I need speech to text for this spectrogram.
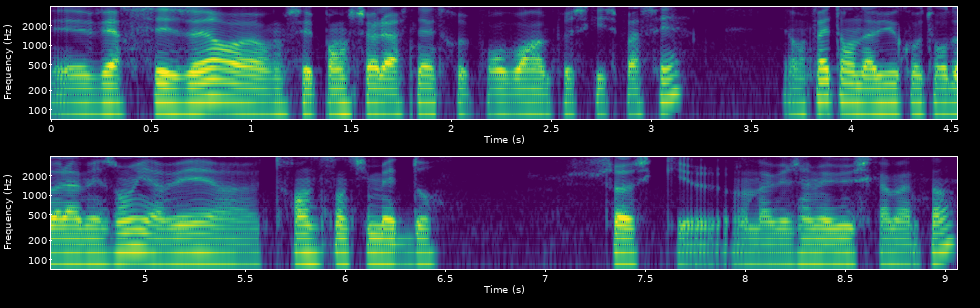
Et vers 16h, on s'est penché à la fenêtre pour voir un peu ce qui se passait. Et en fait, on a vu qu'autour de la maison, il y avait euh, 30 cm d'eau. Chose qu'on n'avait jamais vue jusqu'à maintenant.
